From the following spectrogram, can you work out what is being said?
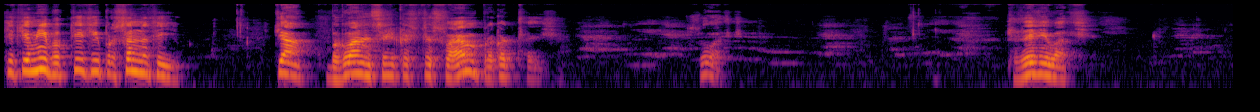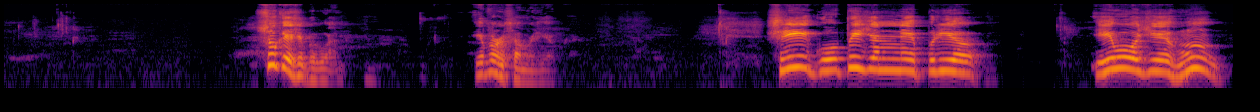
કે તેમની ભક્તિથી પ્રસન્ન થઈ ત્યાં ભગવાન શ્રી કૃષ્ણ સ્વયં પ્રકટ થાય છે. શું વાત છે? હૃદયની વાત છે. શું કહે છે ભગવાન? એ પણ સાંભળીએ આપણે. શ્રી ગોપીજનને પ્રિય એવો જે હું,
